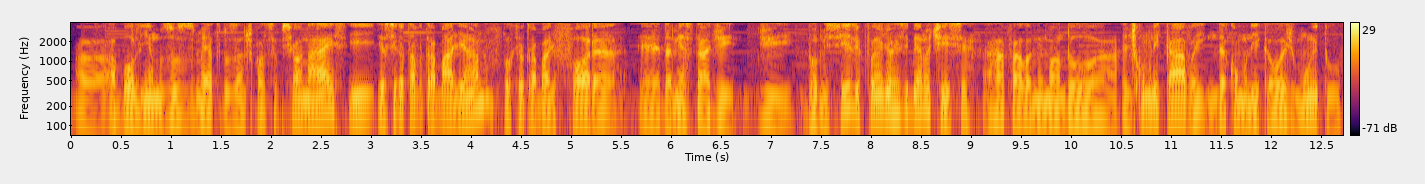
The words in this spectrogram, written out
uh, abolimos os métodos anticoncepcionais. E eu sei que eu estava trabalhando, porque eu trabalho fora é, da minha cidade de domicílio. Foi onde eu recebi a notícia. A Rafaela me mandou. A, a gente comunicava e ainda comunica hoje muito.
